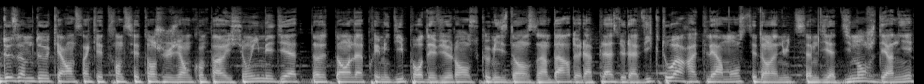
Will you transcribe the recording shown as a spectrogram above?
Deux hommes de 45 et 37 ans jugés en comparution immédiate dans l'après-midi pour des violences commises dans un bar de la place de la Victoire à Clermont. C'était dans la nuit de samedi à dimanche dernier.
